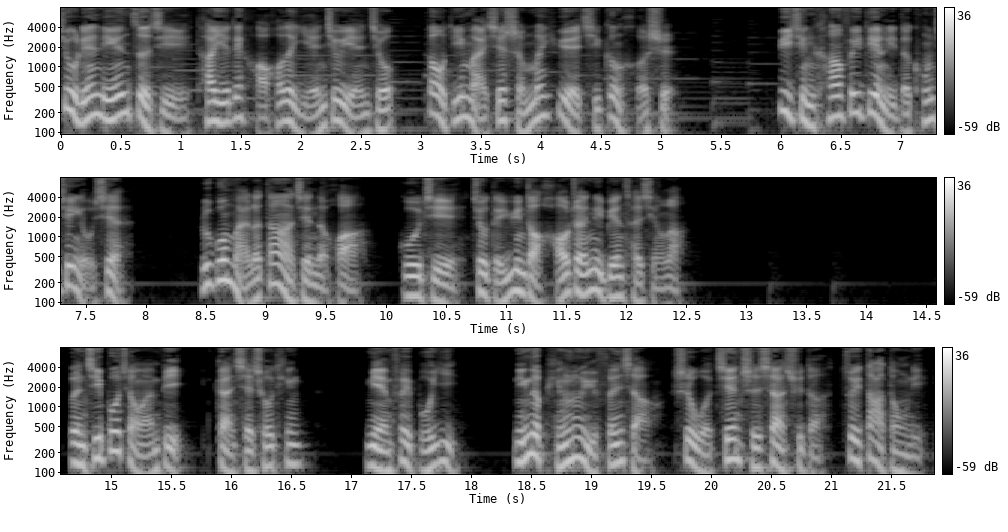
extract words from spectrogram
就连林恩自己，他也得好好的研究研究，到底买些什么乐器更合适。毕竟咖啡店里的空间有限，如果买了大件的话，估计就得运到豪宅那边才行了。本集播讲完毕，感谢收听，免费不易，您的评论与分享是我坚持下去的最大动力。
